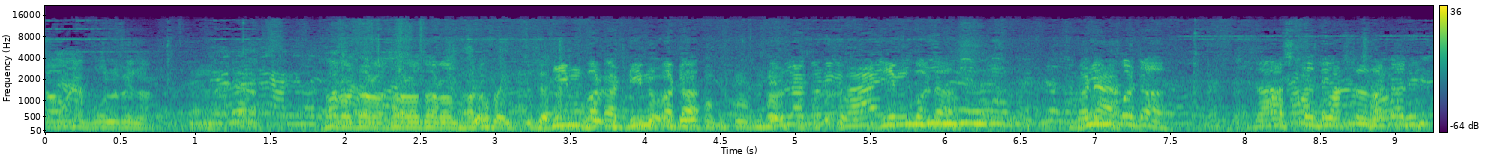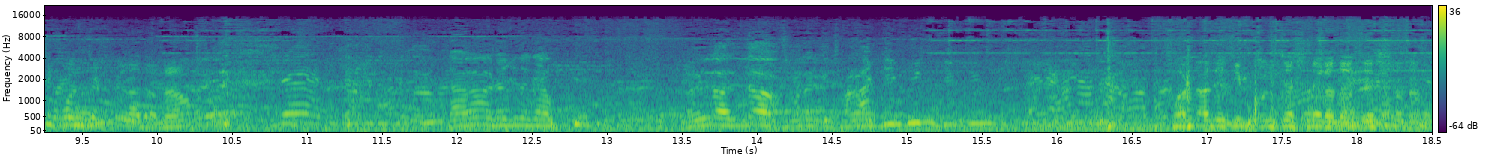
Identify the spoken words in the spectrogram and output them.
কাউরে বলবে না। ধরো ধরো ধরো ধরো ধরো। ডিম কটা ডিম কটা? ডিম কটা? ডিম কটা? দশটা দিচ্ছি ছটা দিচ্ছি পঞ্চাশ টাকা দাও। ছটা দিচ্ছি পঞ্চাশ টাকা দাও দেড়শো টাকা।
